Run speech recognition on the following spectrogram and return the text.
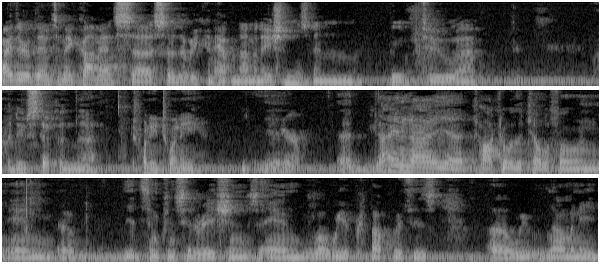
either of them to make comments uh, so that we can have nominations and move to uh, the new step in the 2020 year. Uh, Diane and I uh, talked over the telephone and um, did some considerations, and what we have come up with is uh, we nominate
